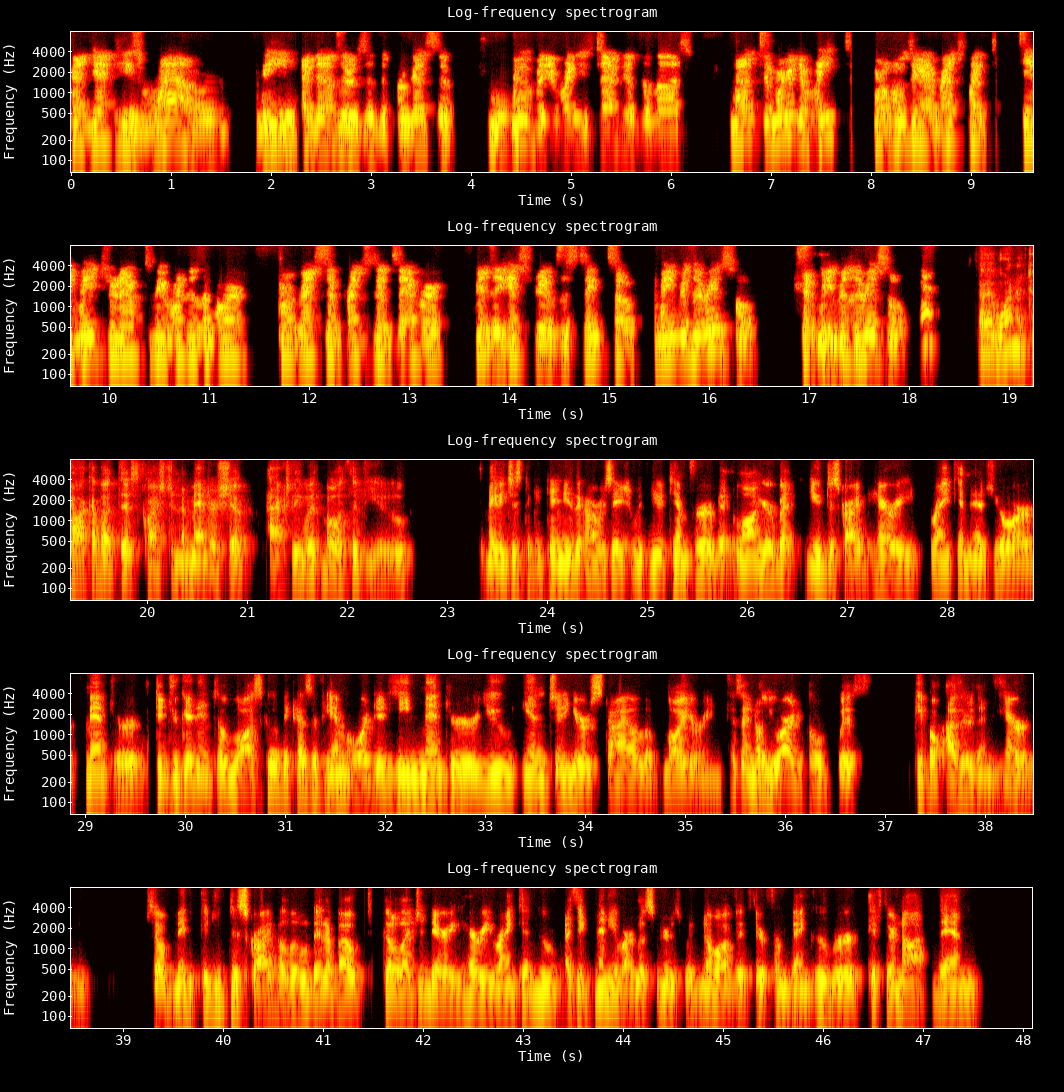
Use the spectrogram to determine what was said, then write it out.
And yet he's wowed me and others in the progressive movement when he's done the last month. And we're going to wait. We're holding our but he may turn out to be one of the more progressive presidents ever in the history of the state. So maybe there is hope. Maybe there is hope. I want to talk about this question of mentorship actually with both of you. Maybe just to continue the conversation with you, Tim, for a bit longer, but you described Harry Rankin as your mentor. Did you get into law school because of him, or did he mentor you into your style of lawyering? Because I know you articled with people other than Harry. So maybe could you describe a little bit about the legendary Harry Rankin, who I think many of our listeners would know of if they're from Vancouver. If they're not, then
